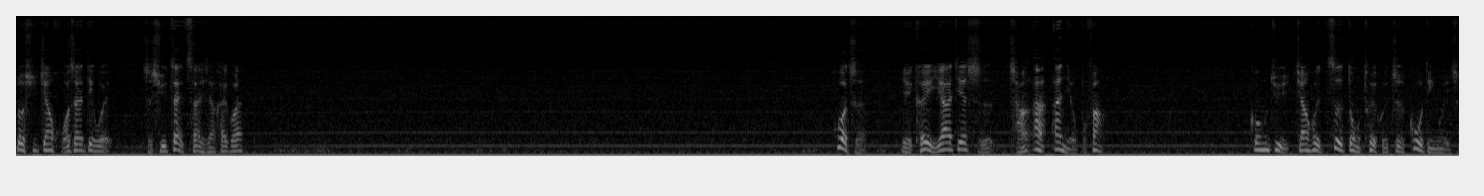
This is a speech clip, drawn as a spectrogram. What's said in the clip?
若需将活塞定位，只需再次按下开关，或者也可以压接时长按按钮不放，工具将会自动退回至固定位置。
